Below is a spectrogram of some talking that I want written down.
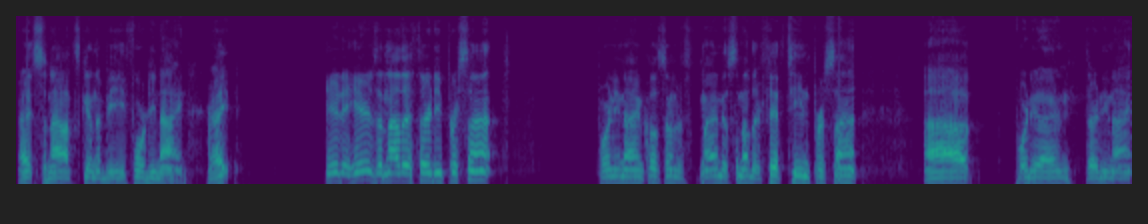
Right? So now it's going to be 49, right? Here to here is another 30%. 49 close to minus another 15%. Uh, 49, 39,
